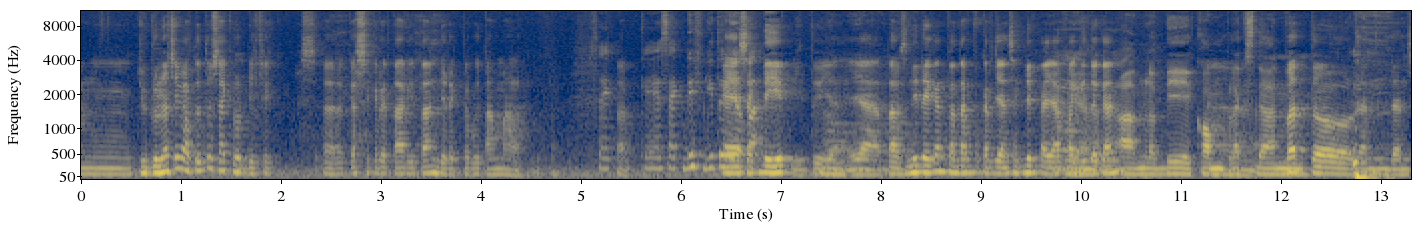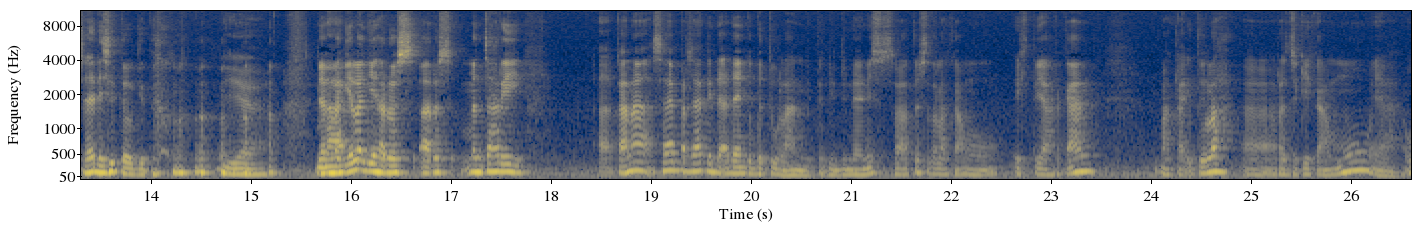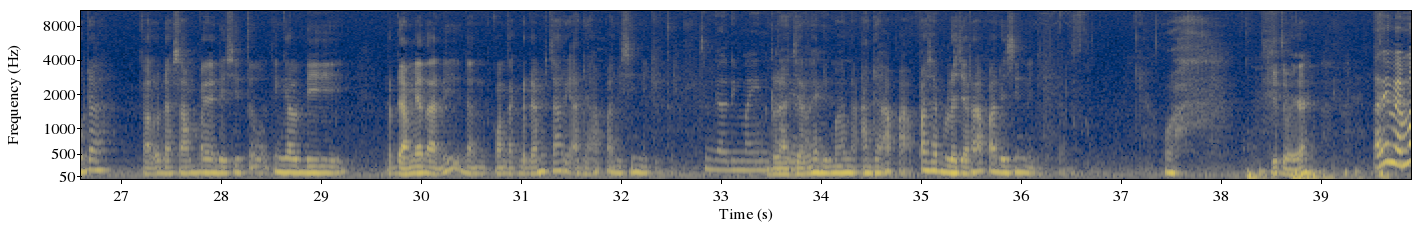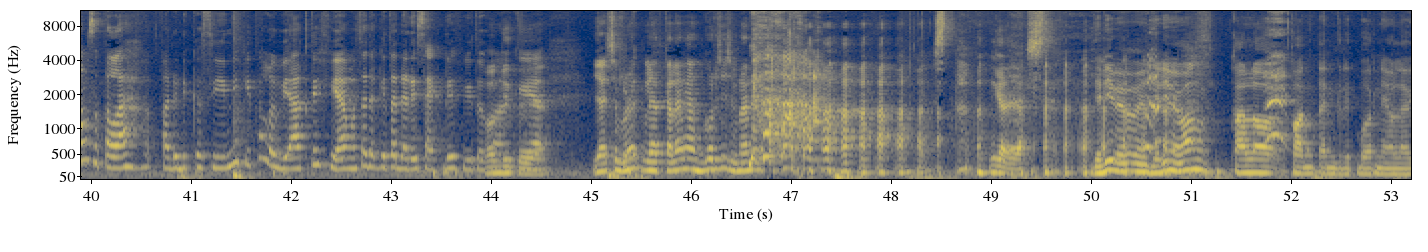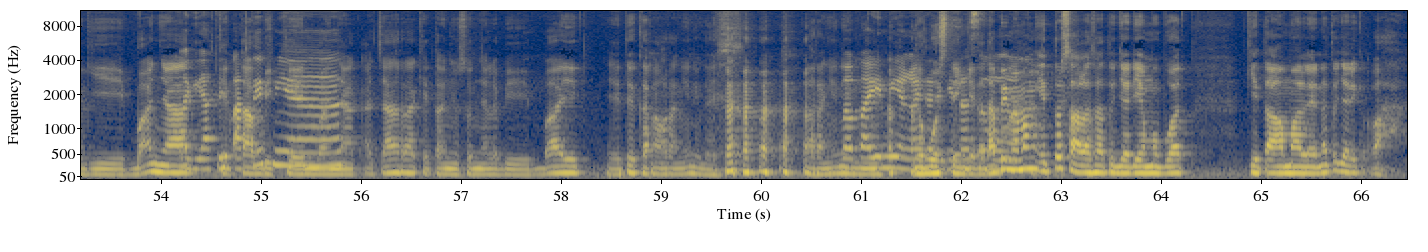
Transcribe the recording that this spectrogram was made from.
judulnya sih waktu itu saya di eh, kesekretaritan direktur utama lah. gitu. Sek, kayak sekdiv gitu kayak ya Pak? sekdiv gitu ya. Ya tahu sendiri kan kontrak pekerjaan sekdiv kayak apa gitu kan. Um, lebih kompleks dan Betul dan dan saya di situ gitu. iya. dan lagi-lagi harus harus mencari eh, karena saya percaya tidak ada yang kebetulan gitu di dunia ini sesuatu setelah kamu ikhtiarkan maka itulah eh, rezeki kamu ya udah. Kalau udah sampai di situ tinggal di berdamai tadi dan kontak berdamai cari ada apa di sini gitu. Tinggal dimainkan. belajarnya di mana? Ada apa? Apa saya belajar apa di sini gitu. Wah, gitu ya. Tapi memang setelah pada di ke sini kita lebih aktif ya. Maksudnya kita dari sekdiv gitu oh Pak. gitu Kayak- ya ya sebenarnya lihat kalian nganggur sih sebenarnya enggak ya jadi memang jadi memang kalau konten Grid Borneo lagi banyak, Lagi aktif- kita aktifnya. bikin banyak acara, kita nyusunnya lebih baik, ya itu karena orang ini guys. orang ini Bapak ini yang ngajarin nge-boosting kita kita. semua. Tapi memang itu salah satu jadi yang membuat kita amalena tuh jadi wah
